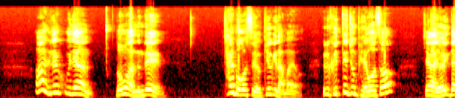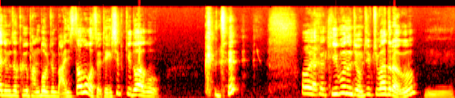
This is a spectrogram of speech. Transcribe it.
아 그래갖고 그냥 넘어갔는데 잘 먹었어요. 기억이 남아요 그리고 그때 좀 배워서 제가 여행 다니면서 그 방법을 좀 많이 써먹었어요. 되게 쉽기도 하고. 근데 어 약간 기분은 좀 찝찝하더라고. 음.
